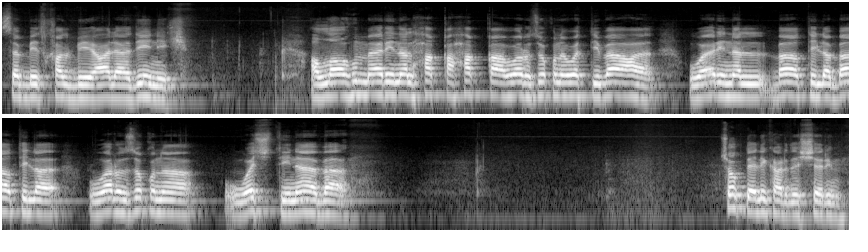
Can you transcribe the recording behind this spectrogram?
ثبت قلبي على دينك. اللهم أرنا الحق حقا وارزقنا واتباعه وأرنا الباطل باطلا وارزقنا واجتنابه. Çok değerli kardeşlerim,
